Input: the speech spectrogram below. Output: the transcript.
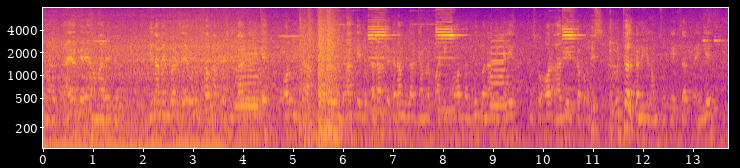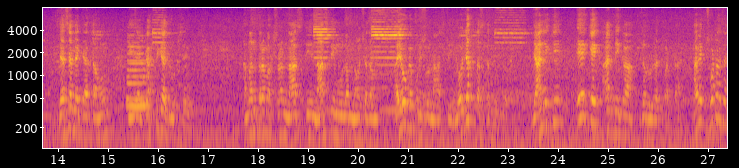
हमारा विधायक है, हमारे जो जिला मेंबर्स है, वो लोग सब हमको स्वीकार करेंगे और उनका, यहाँ के जो कदम से कदम मिला के हमारा पार्टी को और मज़बूत बनाने के लिए उसको और आगे इसका भविष्य उज्जवल करने के लिए हम सब एक साथ रहेंगे। जैसे मैं कहता हूँ कि व्यक्तिगत रूप से अमंत्रम अक्षरम नास्ति नास्ति मूलम नौषधम अयोग पुरुषो नास्ति, योजक तस्तक यानी कि एक एक आदमी का ज़रूरत पड़ता है। हम एक छोटा से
